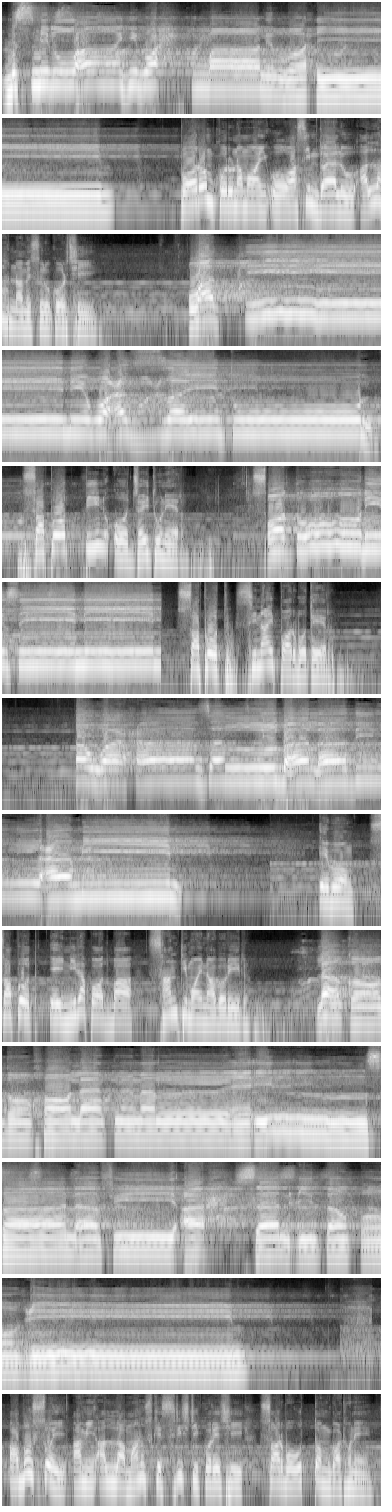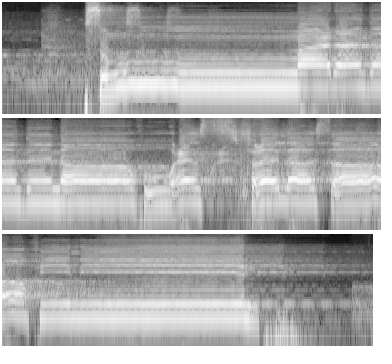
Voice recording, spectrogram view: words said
بسم الله الرحمن الرحيم পরম করুণাময় ও অসীম দয়ালু আল্লাহর নামে শুরু করছি والتين والزيتون শপথ তিন ও জৈতুনের وطور سينين শপথ সিনাই পর্বতের وهذا البلد العمين এবং শপথ এই নিরাপদ বা শান্তিময় নগরীর لقد خلقنا الإنسان في أحسن تقويم অবশ্যই আমি আল্লাহ মানুষকে সৃষ্টি করেছি সর্ব উত্তম গঠনে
